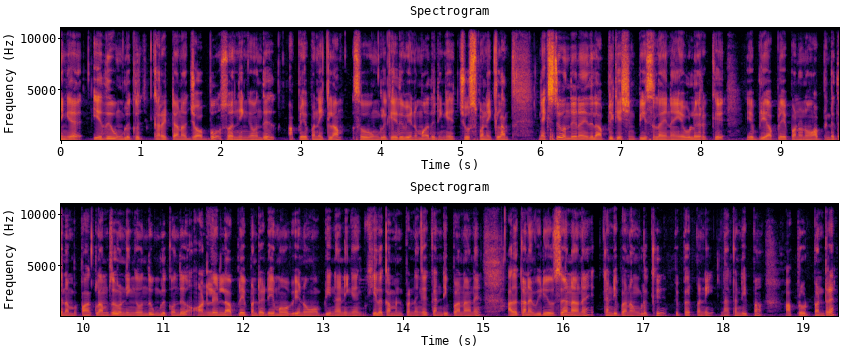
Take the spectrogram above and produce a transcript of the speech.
நீங்கள் எது உங்களுக்கு கரெக்டான ஜாப்போ ஸோ நீங்கள் வந்து அப்ளை பண்ணிக்கலாம். ஸோ உங்களுக்கு எது வேணுமோ அதை நீங்கள் சூஸ் பண்ணிக்கலாம். நெக்ஸ்ட்டு வந்து நான் இதில் அப்ளிகேஷன் ஃபீஸ்லாம் என்ன எவ்வளோ இருக்குது எப்படி அப்ளை பண்ணணும்? அப்படின்றத நம்ம பார்க்கலாம். ஸோ நீங்கள் வந்து உங்களுக்கு வந்து ஆன்லைனில் அப்ளை பண்ணுற டெமோ வேணும் அப்படின்னா நீங்கள் கீழே கமெண்ட் பண்ணுங்கள் கண்டிப்பாக நான் அதுக்கான வீடியோஸை நான் கண்டிப்பாக நான் உங்களுக்கு ப்ரிப்பேர் பண்ணி நான் கண்டிப்பாக அப்லோட் பண்ணுறேன்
